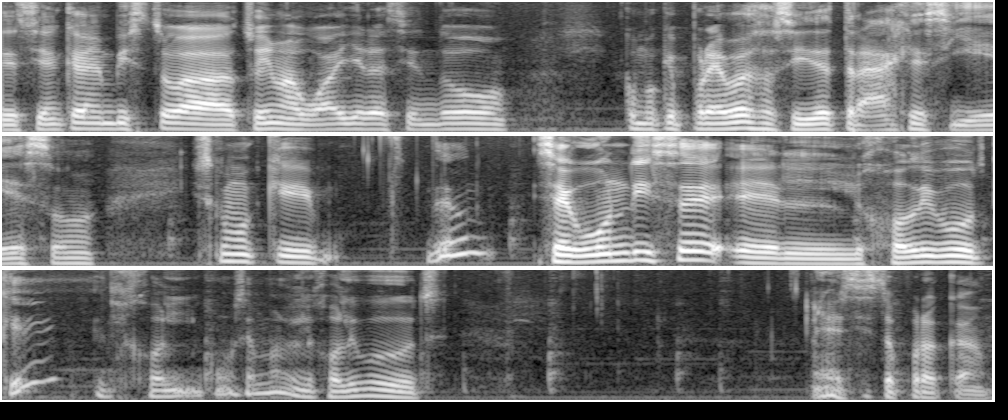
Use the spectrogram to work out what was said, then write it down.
decían que habían visto a Tobey Maguire haciendo como que pruebas así de trajes y eso. Es como que según dice el Hollywood, ¿qué? ¿Cómo se llama? El Hollywood. A ver si está por acá.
